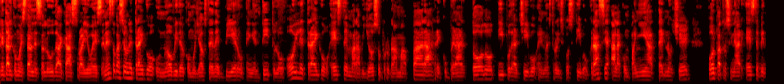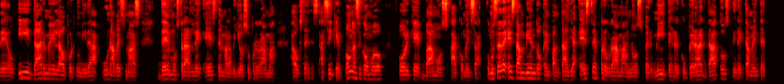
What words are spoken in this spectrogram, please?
¿qué tal? ¿Cómo están? Les saluda Castro iOS. En esta ocasión les traigo un nuevo video como ya ustedes vieron en el título. Hoy les traigo este maravilloso programa para recuperar todo tipo de archivo en nuestro dispositivo. Gracias a la compañía TechnoShare por patrocinar este video y darme la oportunidad una vez más de mostrarle este maravilloso programa a ustedes. Así que pónganse cómodo porque vamos a comenzar. Como ustedes están viendo en pantalla, este programa nos permite recuperar datos directamente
